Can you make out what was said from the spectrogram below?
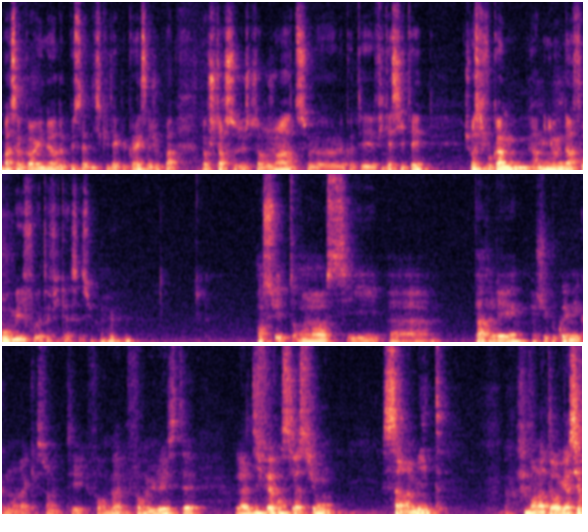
passe encore une heure de plus à discuter avec le collègue, ça joue pas. Donc je te, je te rejoins sur le, côté efficacité. Je pense qu'il faut quand même un minimum d'infos, mais il faut être efficace, c'est sûr. Mhm. Ensuite, on a aussi euh, parlé, j'ai beaucoup aimé comment la question a été formulée, c'était la différenciation c'est un mythe dans l'interrogation.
